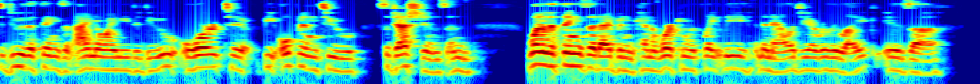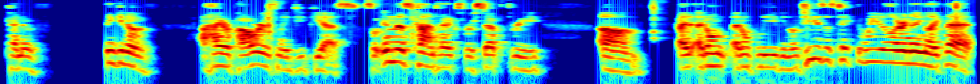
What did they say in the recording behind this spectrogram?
to do the things that I know I need to do, or to be open to suggestions. And one of the things that I've been kind of working with lately, an analogy I really like, is uh, kind of thinking of a higher power as my GPS. So in this context for step three, um, I, I, don't I don't believe you know Jesus take the wheel or anything like that.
